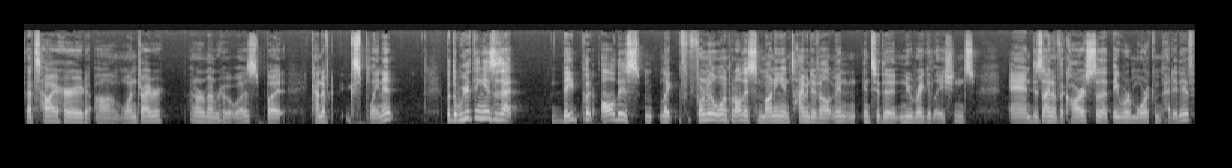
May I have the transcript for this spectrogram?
That's how I heard um, one driver. I don't remember who it was, but kind of explain it. But the weird thing is, is that they put all this like Formula One put all this money and time and development into the new regulations and design of the cars so that they were more competitive.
